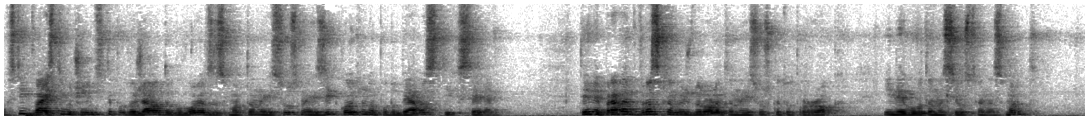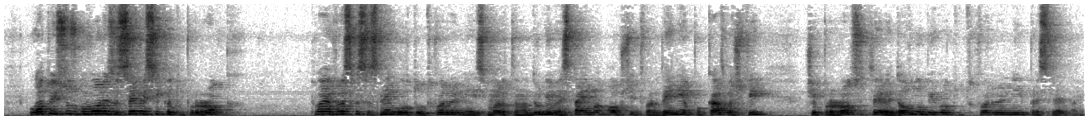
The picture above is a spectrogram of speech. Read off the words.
В стих 20 учениците продължават да говорят за смъртта на Исус на език, който наподобява стих 7. Те не правят връзка между ролята на Исус като пророк и неговата насилствена смърт. Когато Исус говори за себе си като пророк, това е връзка с неговото отхвърляне и смъртта. На други места има общи твърдения, показващи, че пророците редовно биват отхвърляни и преследвани.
